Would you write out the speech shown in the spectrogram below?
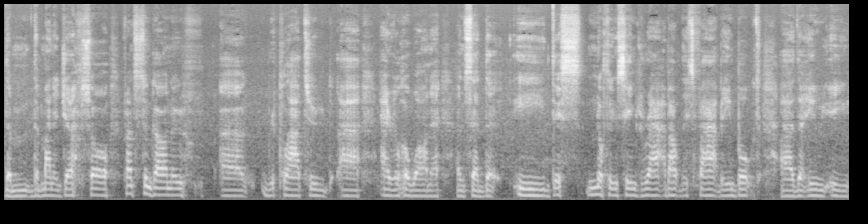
the, the manager. So Francis Ngannou uh, replied to uh, Ariel Helwani and said that he this nothing seems right about this fight being booked. Uh, that he he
